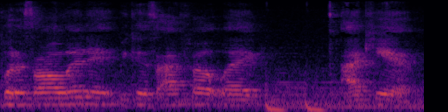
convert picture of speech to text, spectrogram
put us all in it because I felt like I can't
